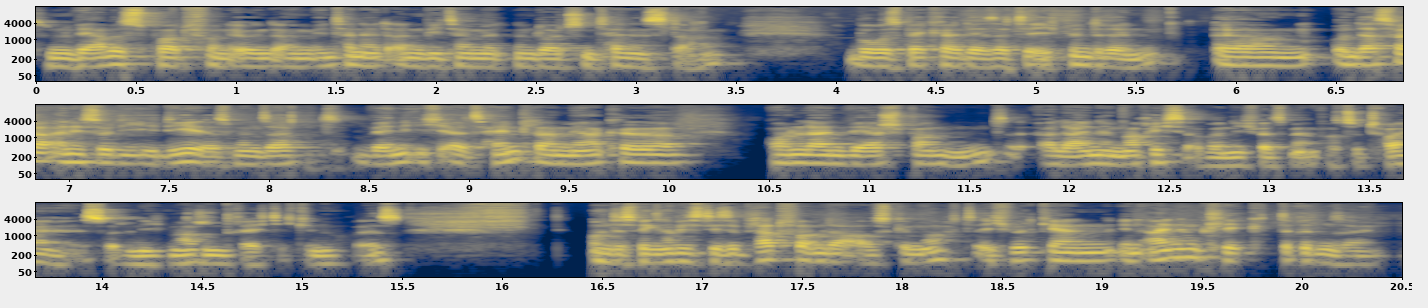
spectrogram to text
so einen Werbespot von irgendeinem Internetanbieter mit einem deutschen Tennisstar. Boris Becker, der sagte, ich bin drin. Ähm, und das war eigentlich so die Idee, dass man sagt, wenn ich als Händler merke, online wäre spannend, alleine mache ich es aber nicht, weil es mir einfach zu teuer ist oder nicht margenträchtig genug ist. Und deswegen habe ich diese Plattform da ausgemacht. Ich würde gern in einem Klick drin sein.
